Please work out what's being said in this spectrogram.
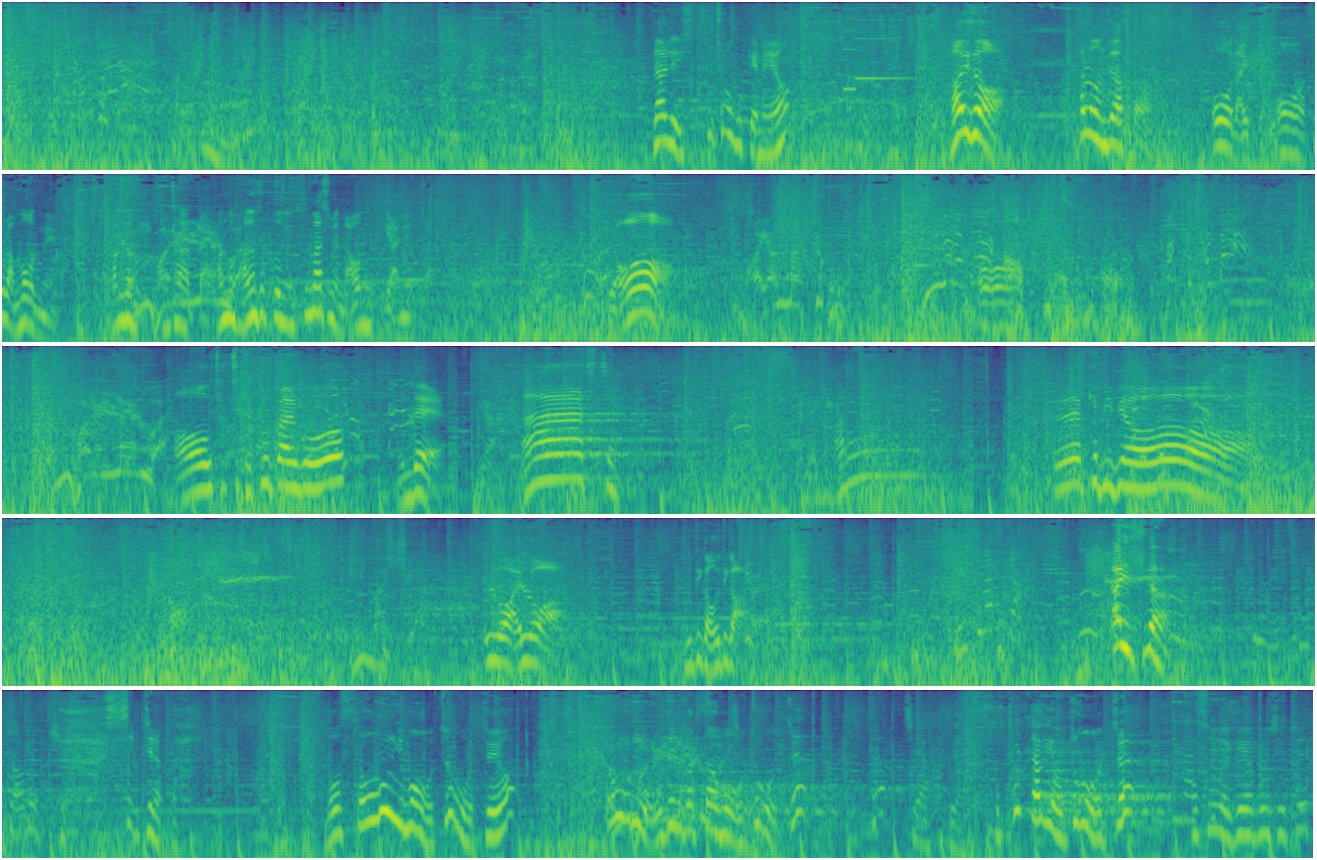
니달리 스치 먹고 게임해요? 나이스! 탈론 언제 왔어? 오 나이스. 어술 안 먹었네. 방금 괜찮았다. 방금 반응 속도는 술 마시면 나오는 그게 아니었다. 야! 어어. 어우 착지 개꿀 빨고. 뭔데? 아 진짜. 아 왜 이렇게 비벼 일로 와 일로 와 어디가 어디가 나이스다 씹질었다 뭐 소울이 뭐 어쩌고 어째요? 소울이 어딜 갔다 뭐 어쩌고 어째? 뭐 풀딱이 어쩌고 어째? 다시 얘기해 보시지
